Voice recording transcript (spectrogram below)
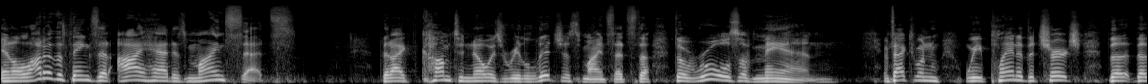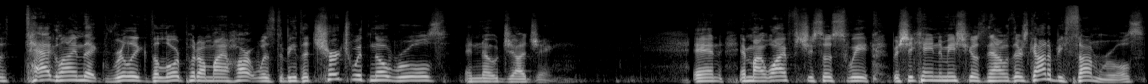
And a lot of the things that I had as mindsets that I've come to know as religious mindsets, the, the rules of man, in fact, when we planted the church, the, the tagline that really the Lord put on my heart was to be the church with no rules and no judging. And, and my wife, she's so sweet, but she came to me, she goes, Now, there's got to be some rules.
